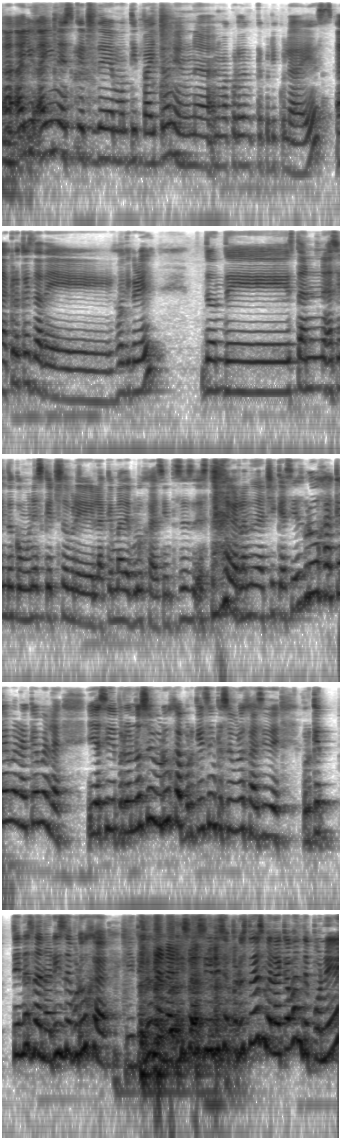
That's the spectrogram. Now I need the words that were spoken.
hay, hay un sketch de Monty Python en una, no me acuerdo en qué película es, ah, creo que es la de Holy Grail, donde están haciendo como un sketch sobre la quema de brujas y entonces están agarrando una chica así, es bruja, quémala, quémala. Y así de, pero no soy bruja, ¿por qué dicen que soy bruja? Así de, porque tienes la nariz de bruja y tiene una nariz así, dice, pero ustedes me la acaban de poner.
